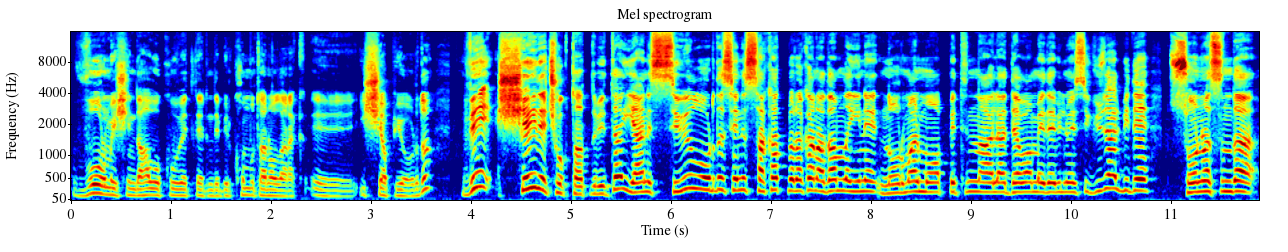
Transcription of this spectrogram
War Machine'de hava kuvvetlerinde bir komutan olarak e, iş yapıyordu. Ve şey de çok tatlı bir detay yani Civil War'da seni sakat bırakan adamla yine normal muhabbetinin hala devam edebilmesi güzel. Bir de sonrasında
